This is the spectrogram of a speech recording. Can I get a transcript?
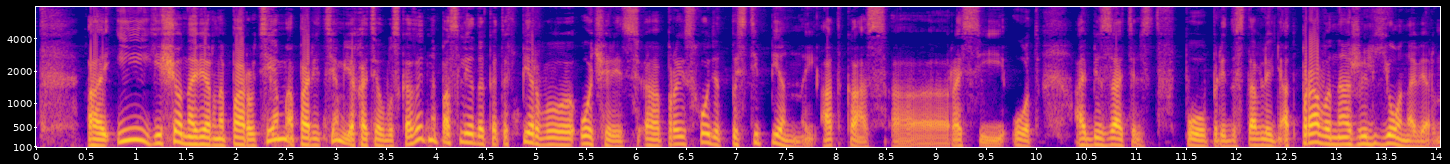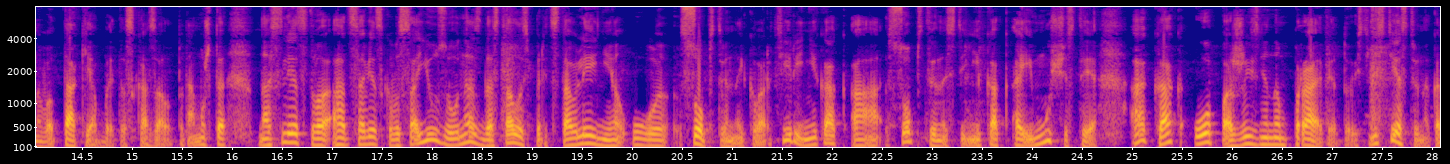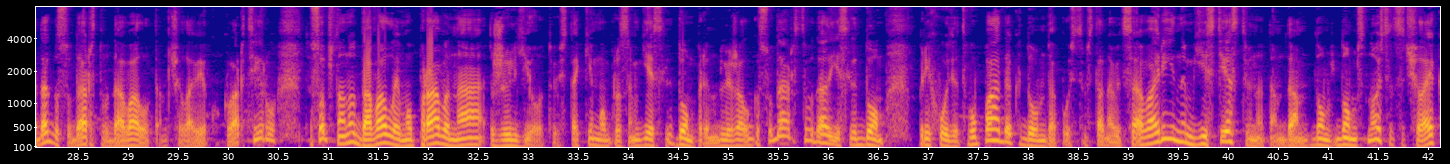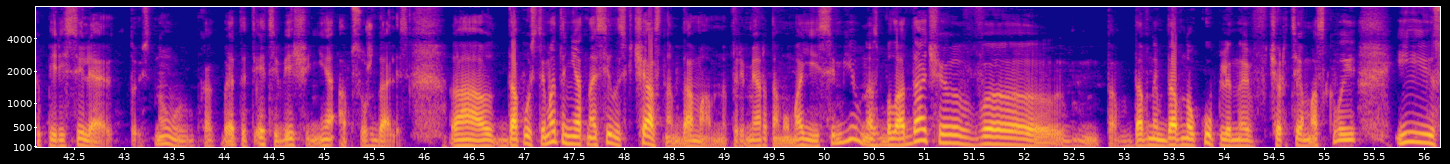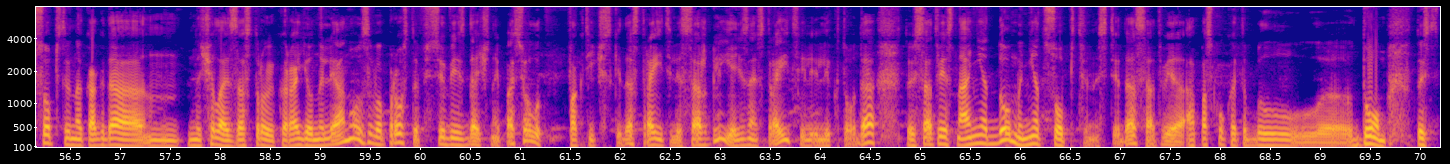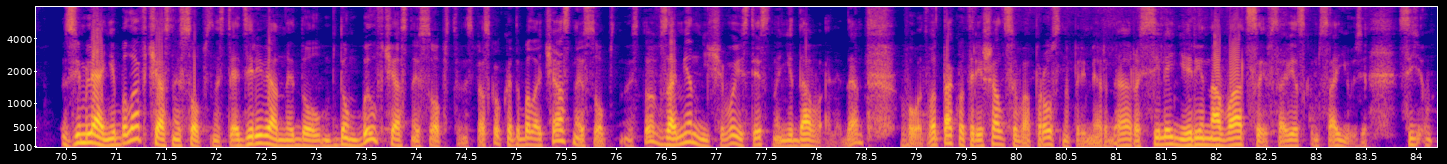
А, и еще, наверное, пару тем, о паре тем я хотел бы сказать напоследок. Это в первую очередь а, происходит постепенный отказ а, России от обязательств по предоставлению, от права на жилье, наверное, вот так я бы это сказал. Потому что наследство от Советского Союза у нас досталось представление о собственной квартире не как о собственности, не как о имуществе, а как о пожизненном праве. То есть, естественно, когда государство давало там, человеку квартиру, квартиру, то, собственно, оно давало ему право на жилье. То есть, таким образом, если дом принадлежал государству, да, если дом приходит в упадок, дом, допустим, становится аварийным, естественно, там, да, дом, дом сносится, человека переселяют. То есть, ну, как бы это, эти вещи не обсуждались. А, допустим, это не относилось к частным домам. Например, там у моей семьи у нас была дача в, там, давным-давно купленная в черте Москвы, и, собственно, когда началась застройка района Леонозова, просто все весь дачный поселок фактически, да, строители сожгли, я не знаю, строители или кто, да, то есть, соответственно, а нет дома, нет собственности, да, соответственно, а поскольку это был э, дом, то есть земля не была в частной собственности, а деревянный дом, дом был в частной собственности, поскольку это была частная собственность, то взамен ничего, естественно, не давали. Да? Вот. вот так вот решался вопрос, например, да, расселения реновации в Советском Союзе.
